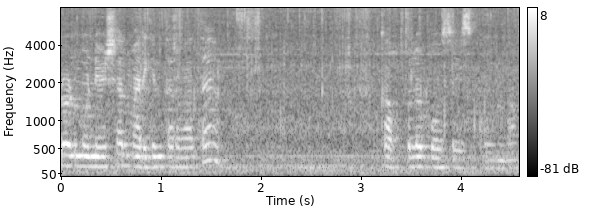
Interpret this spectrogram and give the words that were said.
రెండు మూడు నిమిషాలు మరిగిన తర్వాత కప్పులో పోసేసుకుందాం.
